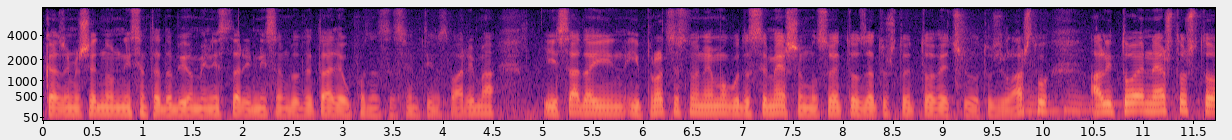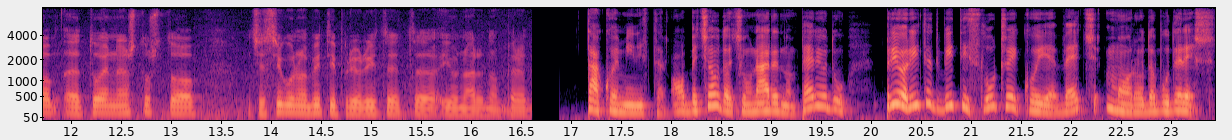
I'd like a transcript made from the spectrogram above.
kažem još jednom, nisam tada bio ministar i nisam do detalja upoznat sa svim tim stvarima i sada i, i procesno ne mogu da se mešam u sve to zato što je to već u tužilaštvu, ali to je nešto što, e, to je nešto što će sigurno biti prioritet e, i u narednom periodu. Tako je ministar obećao da će u narednom periodu prioritet biti slučaj koji je već morao da bude rešen,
